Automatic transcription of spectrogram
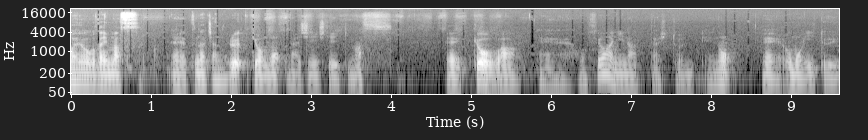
おはようございます。えー、ツナチャンネル今日も配信していきます。えー、今日は、えー、お世話になった人への、えー、思いという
